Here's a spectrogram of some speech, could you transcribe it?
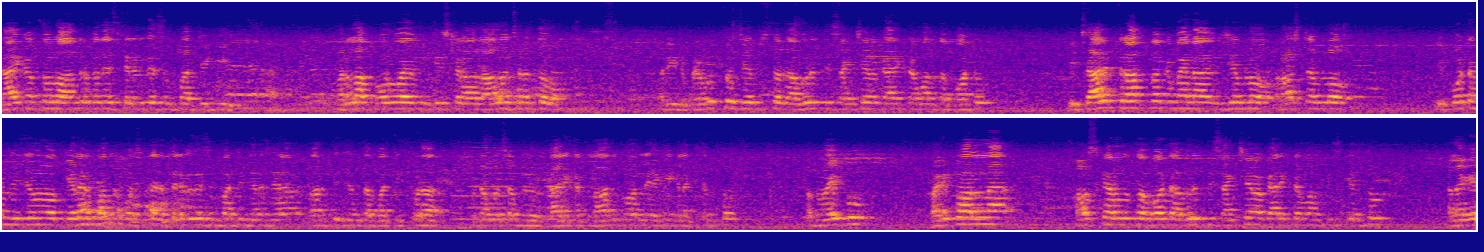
నాయకత్వంలో ఆంధ్రప్రదేశ్ తెలుగుదేశం పార్టీకి మరలా పూర్వవైపు తీసుకురావాల ఆలోచనతో మరి ఇటు ప్రభుత్వం చేపిస్తున్న అభివృద్ధి సంక్షేమ కార్యక్రమాలతో పాటు ఈ చారిత్రాత్మకమైన విషయంలో రాష్ట్రంలో ఈ కూటమి విజయంలో కీలక పాత్ర పోషిస్తున్న తెలుగుదేశం పార్టీ జనసేన భారతీయ జనతా పార్టీకి కూడా కుటుంబ సభ్యులు కార్యకర్తలు ఆదుకోవాలని ఏకైక లక్ష్యంతో. ఒకవైపు పరిపాలన సంస్కరణలతో పాటు అభివృద్ధి సంక్షేమ కార్యక్రమాలు తీసుకెళ్తూ అలాగే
